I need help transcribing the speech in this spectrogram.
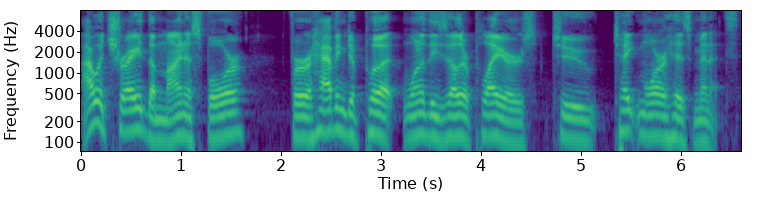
I would trade the minus four for having to put one of these other players to take more of his minutes.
